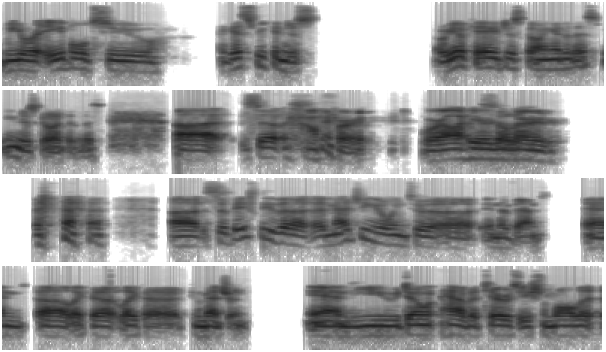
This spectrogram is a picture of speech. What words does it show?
we were able to. I guess we can just are we okay just going into this? We can just go into this. Uh, so go for it. We're all here so, to learn. uh, so basically, the imagine going to a, an event and uh, like a like a convention, and you don't have a TerraStation wallet.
